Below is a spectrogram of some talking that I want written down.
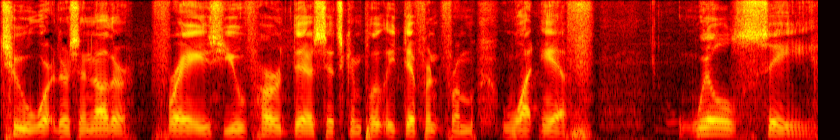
two word. There's another phrase you've heard this. It's completely different from what if. We'll see.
